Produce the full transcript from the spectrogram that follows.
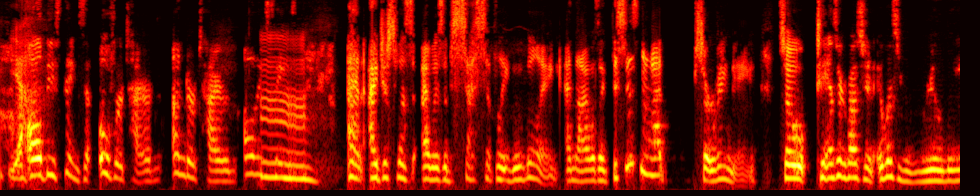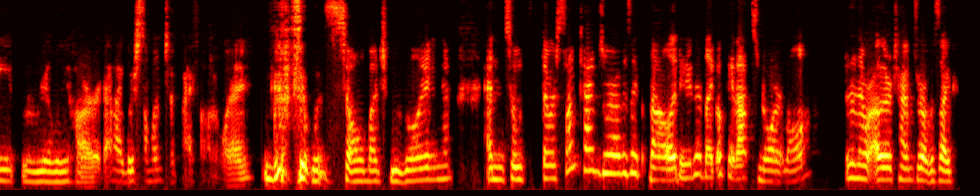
yeah. all these things, and overtired and undertired, and all these mm. things. And I just was, I was obsessively Googling. And I was like, this is not serving me. So to answer your question, it was really, really hard. And I wish someone took my phone away because it was so much Googling. And so there were some times where I was like validated, like, okay, that's normal. But then there were other times where it was like,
